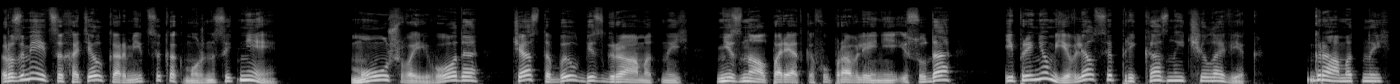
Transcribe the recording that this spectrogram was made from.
разумеется, хотел кормиться как можно сытнее. Муж, воевода, часто был безграмотный, не знал порядков управления и суда, и при нем являлся приказный человек, грамотный,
